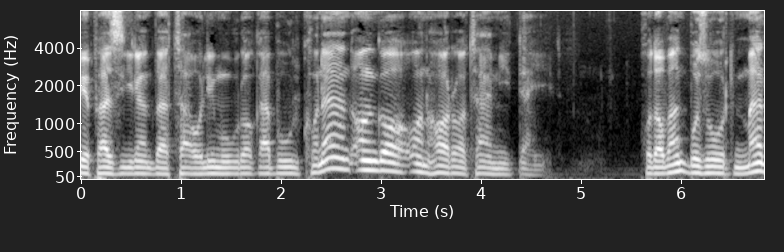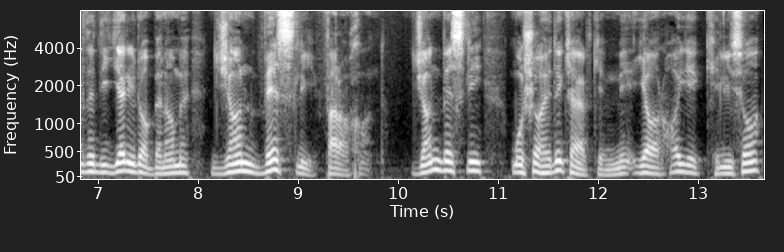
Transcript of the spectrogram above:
بپذیرند و تعالیم او را قبول کنند آنگاه آنها را تعمید دهید. خداوند بزرگ مرد دیگری را به نام جان وسلی فراخواند. جان وسلی مشاهده کرد که معیارهای کلیسا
